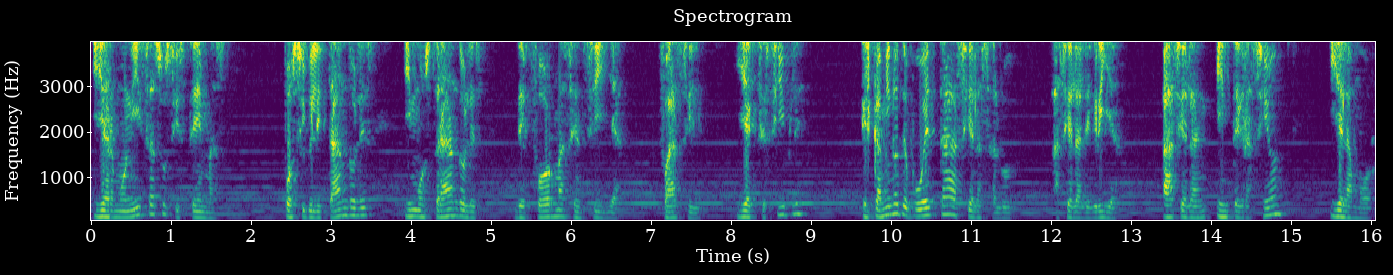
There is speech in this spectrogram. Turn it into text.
y armoniza sus sistemas, posibilitándoles y mostrándoles de forma sencilla, fácil y accesible el camino de vuelta hacia la salud, hacia la alegría, hacia la integración y el amor.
